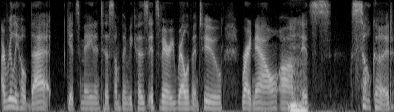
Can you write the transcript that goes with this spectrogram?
I really hope that gets made into something because it's very relevant too right now. Um, Mhm. It's so good.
